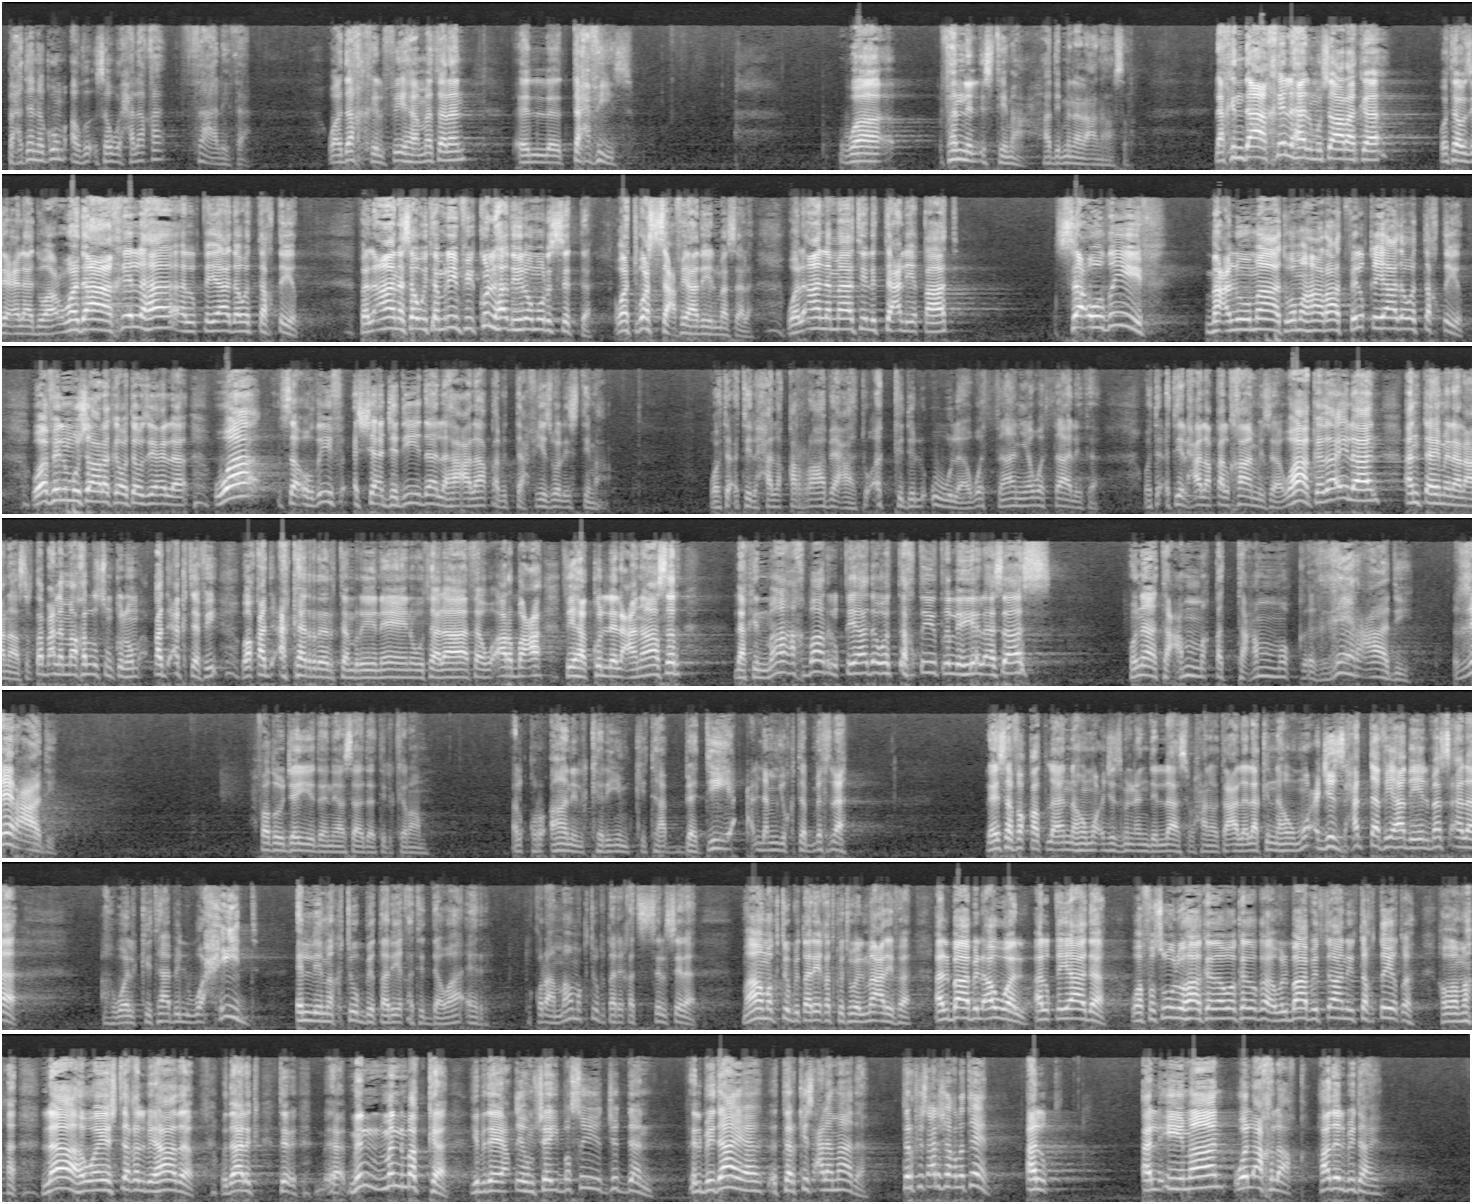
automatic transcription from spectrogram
بعدين أقوم أسوي حلقة ثالثة وأدخل فيها مثلا التحفيز. و فن الاستماع. هذه من العناصر. لكن داخلها المشاركة وتوزيع الأدوار وداخلها القيادة والتخطيط. فالآن أسوي تمرين في كل هذه الأمور الستة وأتوسع في هذه المسألة. والآن لما أتي للتعليقات سأضيف معلومات ومهارات في القيادة والتخطيط وفي المشاركة وتوزيع وسأضيف أشياء جديدة لها علاقة بالتحفيز والاستماع. وتأتي الحلقة الرابعة تؤكد الأولى والثانية والثالثة وتأتي الحلقة الخامسة وهكذا إلى أن أنتهي من العناصر. طبعا لما أخلصهم كلهم قد أكتفي وقد أكرر تمرينين وثلاثة وأربعة فيها كل العناصر لكن ما أخبار القيادة والتخطيط اللي هي الأساس؟ هنا تعمقت تعمق غير عادي غير عادي. احفظوا جيدا يا سادتي الكرام. القرآن الكريم كتاب بديع لم يكتب مثله. ليس فقط لأنه معجز من عند الله سبحانه وتعالى لكنه معجز حتى في هذه المسألة. هو الكتاب الوحيد اللي مكتوب بطريقة الدوائر. القرآن ما هو مكتوب بطريقة السلسلة ما هو مكتوب بطريقة كتب المعرفة. الباب الأول القيادة. وفصولها كذا وكذا وكذا. والباب الثاني تخطيطه. هو ما لا هو يشتغل بهذا. وذلك من من مكة يبدأ يعطيهم شيء بسيط جدا. في البداية التركيز على ماذا؟ التركيز على شغلتين. الإيمان والأخلاق. هذه البداية.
